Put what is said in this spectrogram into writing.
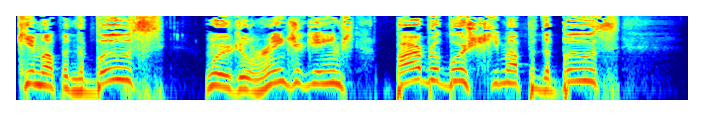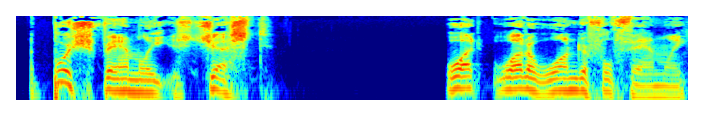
came up in the booth. We were doing Ranger games. Barbara Bush came up in the booth. The Bush family is just what what a wonderful family.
